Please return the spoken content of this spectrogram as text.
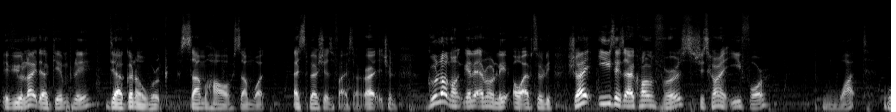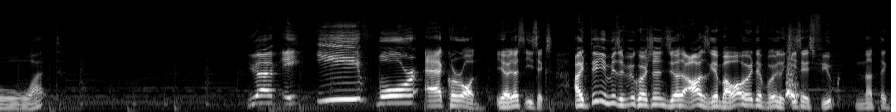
If you like their gameplay, they are gonna work somehow, somewhat, especially as 5 star, right? Actually, good luck on getting everyone late. Oh, absolutely. Should I E6 icon first? She's currently E4. What? What? You have a E4 Acheron. Yeah, just E6. I think you missed a few questions. Just ask again, but what waiting for you to E6 Fuke? Nothing.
